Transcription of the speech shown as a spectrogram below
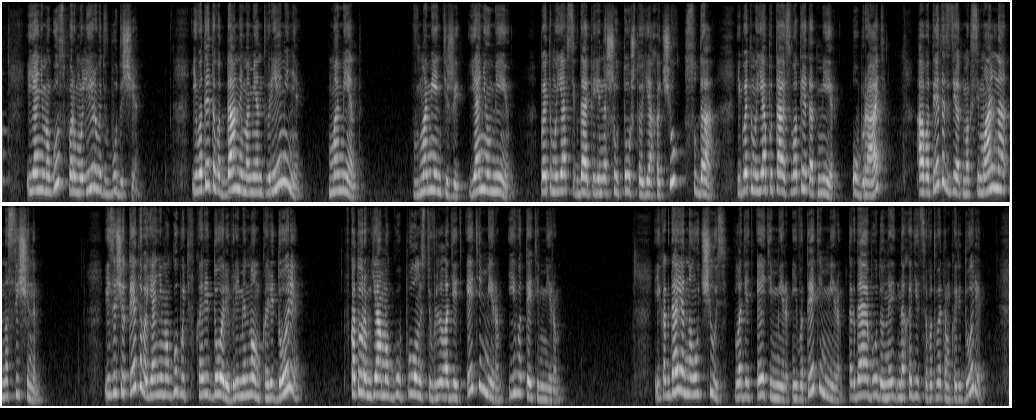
и я не могу сформулировать в будущее. И вот это вот данный момент времени, момент, в моменте жить я не умею. Поэтому я всегда переношу то, что я хочу, сюда. И поэтому я пытаюсь вот этот мир убрать, а вот этот сделать максимально насыщенным. И за счет этого я не могу быть в коридоре, временном коридоре, котором я могу полностью владеть этим миром и вот этим миром. И когда я научусь владеть этим миром и вот этим миром, тогда я буду находиться вот в этом коридоре,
